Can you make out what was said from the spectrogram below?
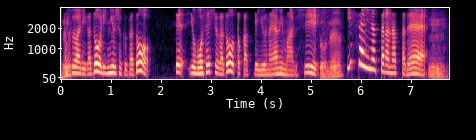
ねお。座りがどう、離乳食がどう、で、予防接種がどうとかっていう悩みもあるし、そうね。1歳になったらなったで、うん。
